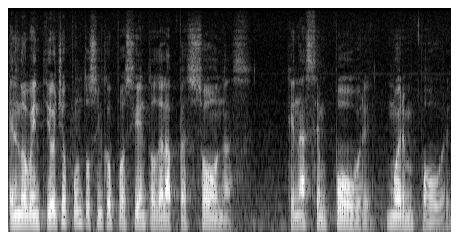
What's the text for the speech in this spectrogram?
el 98.5% de las personas que nacen pobres mueren pobres.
